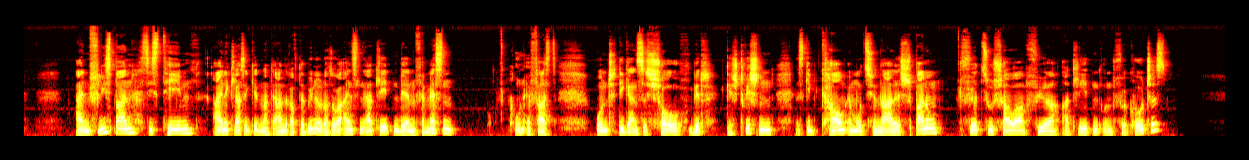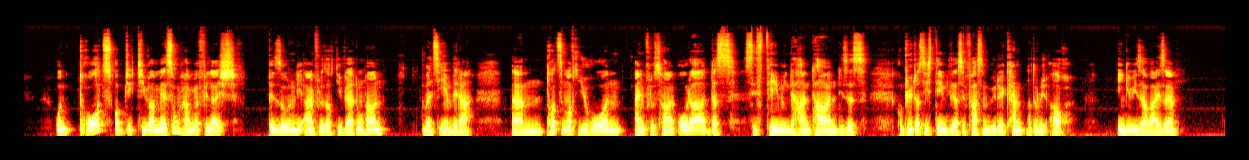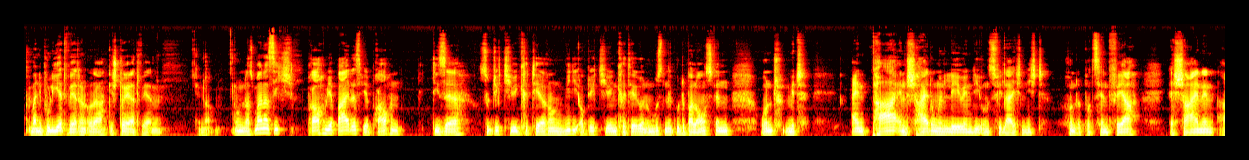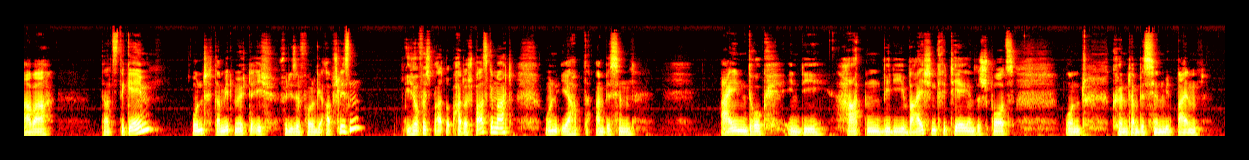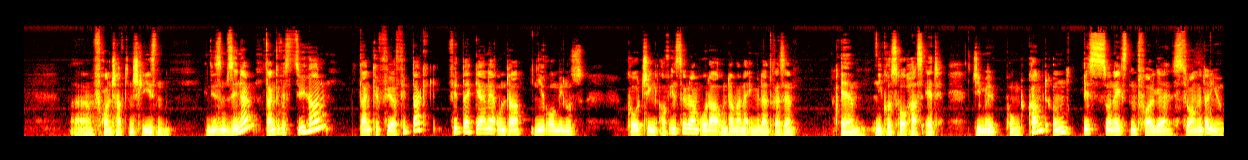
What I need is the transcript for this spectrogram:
ein Fließbahnsystem. Eine Klasse geht nach der anderen auf der Bühne oder sogar einzelne Athleten werden vermessen und erfasst und die ganze Show wird gestrichen. Es gibt kaum emotionale Spannung für Zuschauer, für Athleten und für Coaches. Und trotz objektiver Messung haben wir vielleicht Personen, die Einfluss auf die Wertung haben, weil sie entweder ähm, trotzdem auf die Juroren Einfluss haben oder das System in der Hand haben, dieses Computersystem, die das erfassen würde, kann natürlich auch in gewisser Weise manipuliert werden oder gesteuert werden. Genau. Und aus meiner Sicht brauchen wir beides. Wir brauchen diese subjektive Kriterien wie die objektiven Kriterien und müssen eine gute Balance finden und mit ein paar Entscheidungen leben, die uns vielleicht nicht 100% fair erscheinen, aber that's the game. Und damit möchte ich für diese Folge abschließen. Ich hoffe, es hat euch Spaß gemacht und ihr habt ein bisschen Eindruck in die harten wie die weichen Kriterien des Sports und könnt ein bisschen mit beiden äh, Freundschaften schließen. In diesem Sinne, danke fürs Zuhören, danke für Feedback, Feedback gerne unter Niro-Coaching auf Instagram oder unter meiner E-Mail-Adresse ähm, nikosrojas at gmail.com und bis zur nächsten Folge Stronger Than You.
